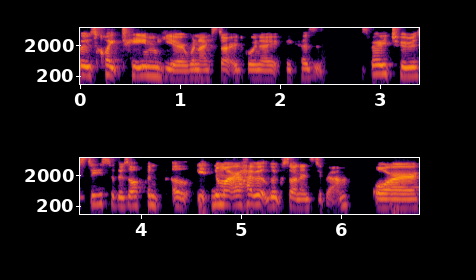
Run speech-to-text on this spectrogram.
it was quite tame here when I started going out because it's very touristy. So there's often, no matter how it looks on Instagram or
